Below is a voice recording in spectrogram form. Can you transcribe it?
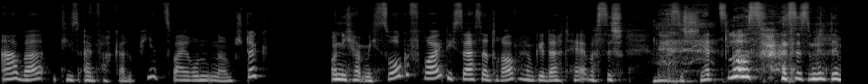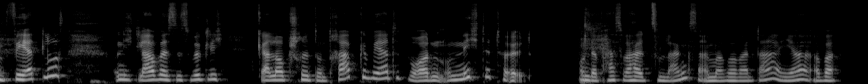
Aber die ist einfach galoppiert, zwei Runden am Stück. Und ich habe mich so gefreut. Ich saß da drauf und habe gedacht, hä, was ist, was ist jetzt los? Was ist mit dem Pferd los? Und ich glaube, es ist wirklich Galopp, Schritt und Trab gewertet worden und nicht der Tölt. Und der Pass war halt zu langsam, aber war da, ja. Aber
